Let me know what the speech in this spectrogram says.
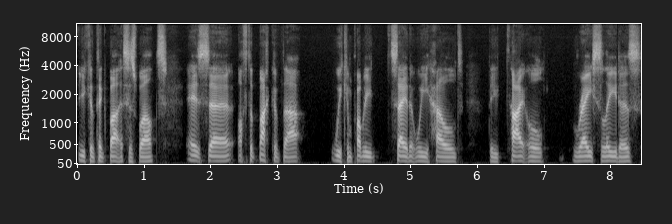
You can think about this as well. Is uh, off the back of that, we can probably say that we held the title race leaders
